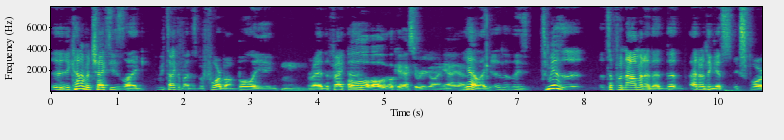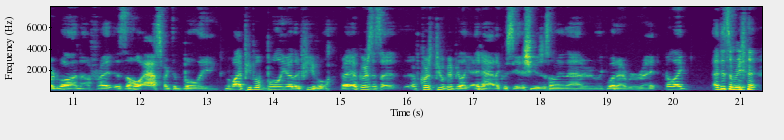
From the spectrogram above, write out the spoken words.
It, it kind of attracts these like we talked about this before about bullying, Mm. right? The fact that Oh, oh, okay. I see where you're going. Yeah, yeah. yeah, like these, to me, it's a, phenomena that, that I don't think it's explored well enough. Right, is the whole aspect of bullying and why people bully other people. Right, of course, it's a, of course people could be like inadequacy issues or something like that, or like whatever. Right, but like I did some research.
